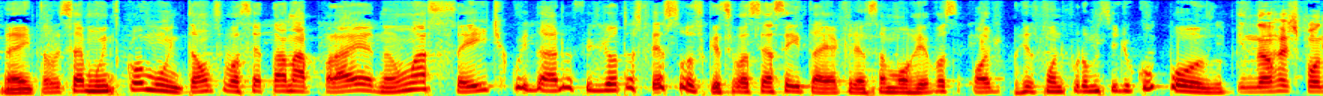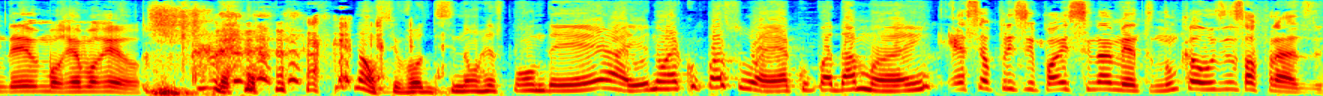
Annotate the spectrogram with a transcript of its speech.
Né? Então isso é muito comum. Então, se você tá na praia, não aceite cuidar do filho de outras pessoas. Porque se você aceitar e a criança morrer, você pode responder por homicídio culposo. E não responder morrer, morreu. não, se, vo- se não responder, aí não é culpa sua, é culpa da mãe. Esse é o principal ensinamento. Nunca use essa frase.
